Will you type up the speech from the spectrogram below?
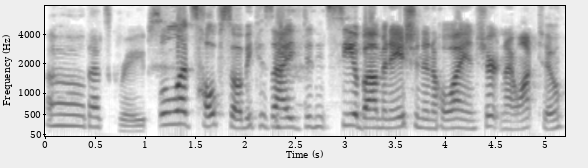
Oh, that's great. Well, let's hope so because I didn't see Abomination in a Hawaiian shirt and I want to.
